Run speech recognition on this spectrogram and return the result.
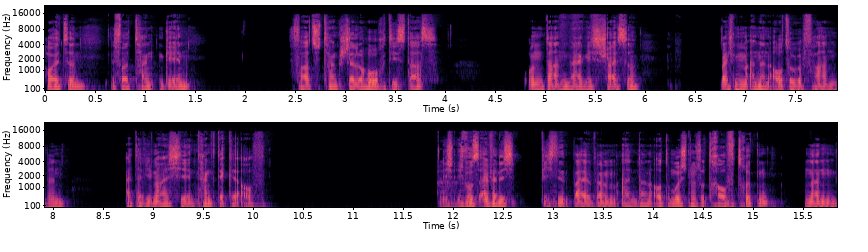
Heute, ich wollte tanken gehen, fahre zur Tankstelle hoch, dies, das. Und dann merke ich, scheiße, weil ich mit einem anderen Auto gefahren bin, Alter, wie mache ich hier den Tankdeckel auf? Ich, ich wusste einfach nicht, wie ich den, weil beim anderen Auto muss ich nur so draufdrücken und dann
